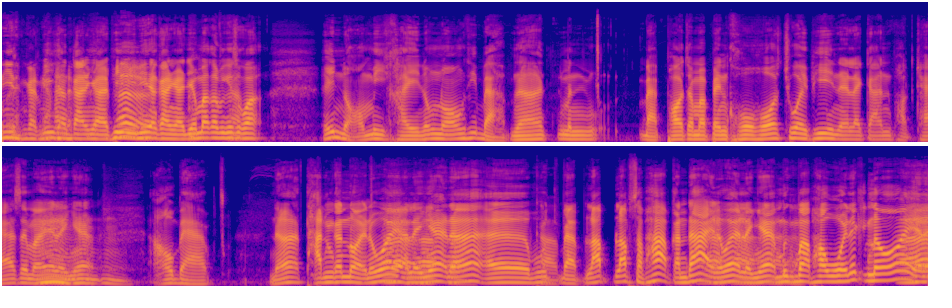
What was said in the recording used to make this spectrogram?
นี่ทางการหนี้งานทางการงานพี่เออมีหนี้ทางการงานเยอะมากก็รู้สึกว่าเฮ้ยหนอมมีใครน้องๆที่แบบนะ มันแบบพอจะมาเป็น co-host ช่วยพี่ในรายการพอดแคสต์ได้ไหมอะไรเงี้ยมมเอาแบบนะทันกันหน่อยนะเว้ยเออออะไรเงี้ยนะเออพูดครับแบบรับรับสภาพกันได้นะเว้ยอ่าอะไรเงี้ยอ่ามึมึงมาพาวเวอร์เล็กน้อยอ่าอะไร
